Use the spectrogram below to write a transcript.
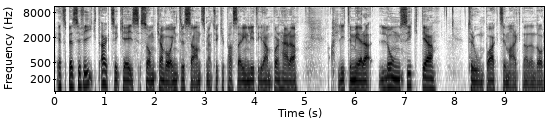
ett specifikt aktiecase som kan vara intressant som jag tycker passar in lite grann på den här eh, lite mera långsiktiga tron på aktiemarknaden då.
